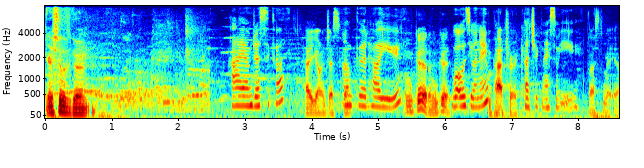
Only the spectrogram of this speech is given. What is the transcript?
yeah, she looks good. Hi, I'm Jessica. How you going, Jessica? I'm good. How are you? I'm good. I'm good. What was your name? I'm Patrick. Patrick. Nice to meet you. Nice to meet you.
